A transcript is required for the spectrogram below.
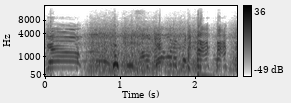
go! oh,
